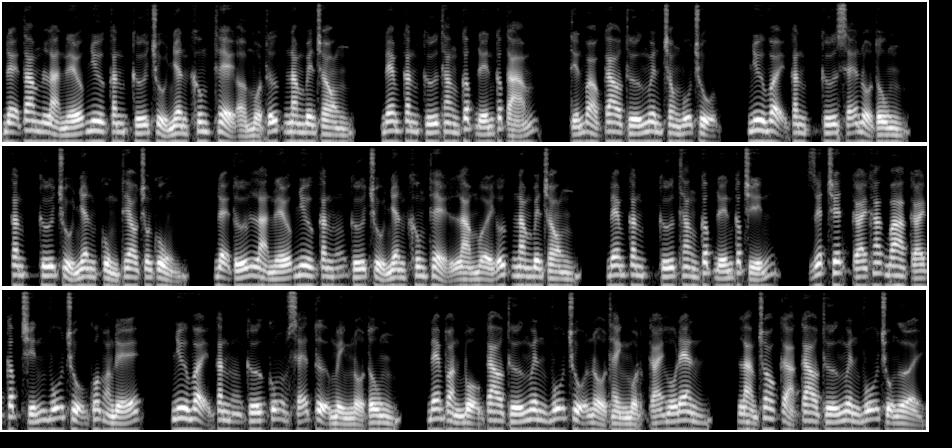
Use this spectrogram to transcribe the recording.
Đệ tam là nếu như căn cứ chủ nhân không thể ở một ước năm bên trong, đem căn cứ thăng cấp đến cấp 8, tiến vào cao thứ nguyên trong vũ trụ, như vậy căn cứ sẽ nổ tung, căn cứ chủ nhân cùng theo chôn cùng. Đệ tứ là nếu như căn cứ chủ nhân không thể là 10 ước năm bên trong, đem căn cứ thăng cấp đến cấp 9, giết chết cái khác ba cái cấp 9 vũ trụ quốc hoàng đế, như vậy căn cứ cũng sẽ tự mình nổ tung, đem toàn bộ cao thứ nguyên vũ trụ nổ thành một cái hố đen, làm cho cả cao thứ nguyên vũ trụ người.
